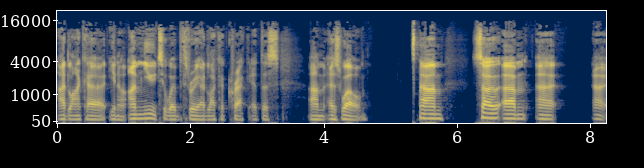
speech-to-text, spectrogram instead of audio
I'd like a, you know, I'm new to Web3. I'd like a crack at this um, as well. Um, so um, uh, uh,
